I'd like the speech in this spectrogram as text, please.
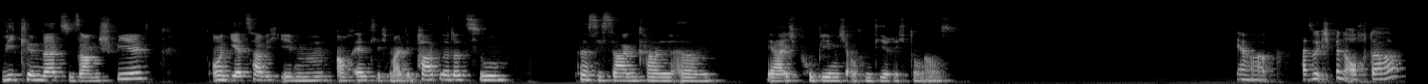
wie Kinder zusammen spielt. Und jetzt habe ich eben auch endlich mal den Partner dazu, dass ich sagen kann, ähm, ja, ich probiere mich auch in die Richtung aus. Ja, also ich bin auch da,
